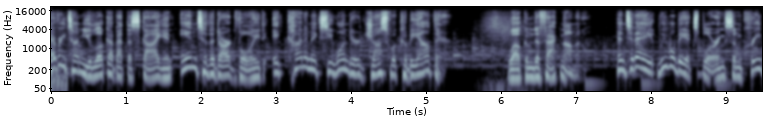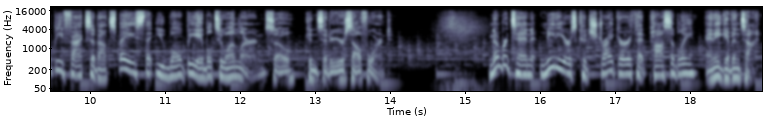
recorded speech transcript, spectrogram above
Every time you look up at the sky and into the dark void, it kinda makes you wonder just what could be out there. Welcome to Factnomenal, and today we will be exploring some creepy facts about space that you won't be able to unlearn, so consider yourself warned. Number 10. Meteors could strike Earth at possibly any given time.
